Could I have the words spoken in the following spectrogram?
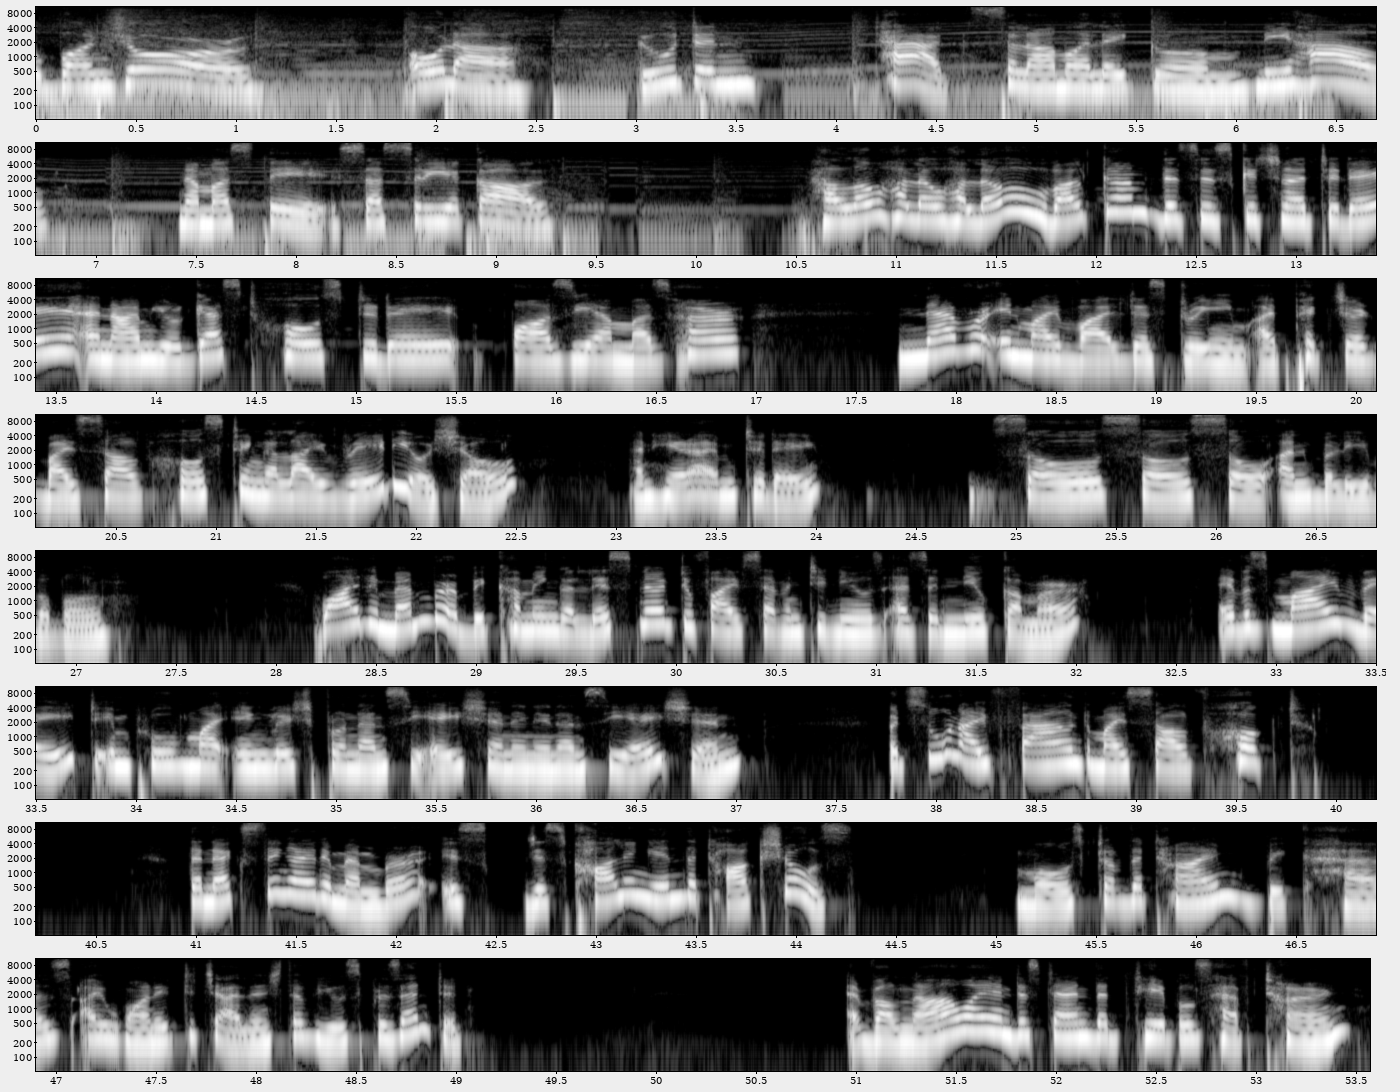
Hello, bonjour, hola, guten tag, salamu alaikum, ni hao, namaste, sasriyakal. Hello, hello, hello. Welcome. This is Kitchener Today, and I'm your guest host today, Fazia Mazhar. Never in my wildest dream I pictured myself hosting a live radio show, and here I am today. So, so, so unbelievable. Well, I remember becoming a listener to 570 News as a newcomer. It was my way to improve my English pronunciation and enunciation, but soon I found myself hooked. The next thing I remember is just calling in the talk shows, most of the time because I wanted to challenge the views presented. And well, now I understand that tables have turned,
